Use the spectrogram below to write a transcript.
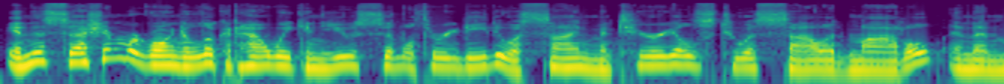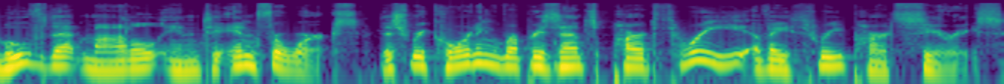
In this session, we're going to look at how we can use Civil 3D to assign materials to a solid model and then move that model into InfraWorks. This recording represents part three of a three-part series.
